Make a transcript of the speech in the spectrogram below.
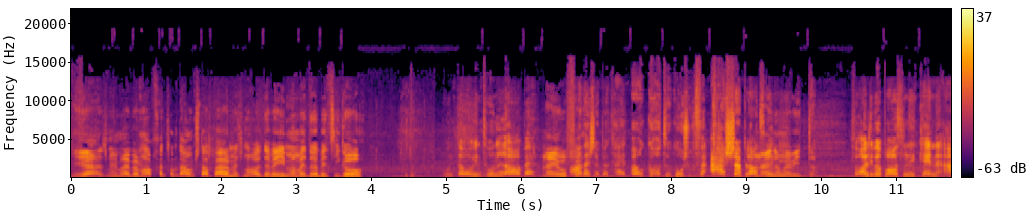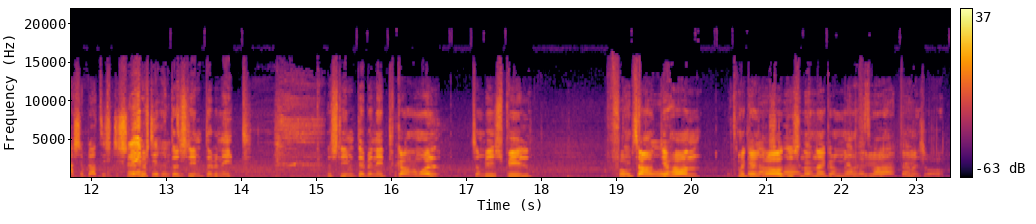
Ja, das müssen wir eben machen zum Darmstadtbau. Müssen wir halt eben immer wieder ein bisschen gehen. Und da in den Tunnel runter. Nein, offen. Ah, da ist aber kein... Oh Gott, du gehst auf den Aschenplatz. Nein, nur weiter. Für alle, die Basel nicht kennen, Aschenplatz ist die schlimmste Eben, Route. Das stimmt eben nicht. Das stimmt eben nicht. Gehen mal zum Beispiel vom Jetzt St. Johann. Wir gehen Lastwagen. noch. Nein, gehen noch mal muss früher. warten.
